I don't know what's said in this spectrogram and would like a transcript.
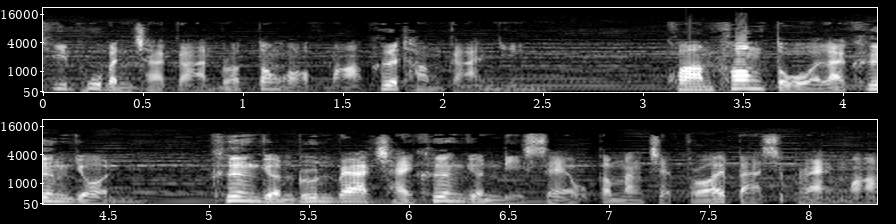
ที่ผู้บัญชาการรถต้องออกมาเพื่อทำการยิง ความคล่องตัวและเครื่องยนต์ เครื่องยนต์รุ่นแรกใช้เครื่องยนต์ดีเซลกำลัง 780 แรงม้า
